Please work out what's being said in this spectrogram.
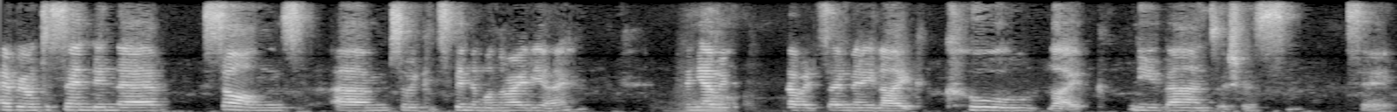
everyone to send in their songs, um, so we could spin them on the radio. And yeah, we discovered so many like cool like new bands, which was sick.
